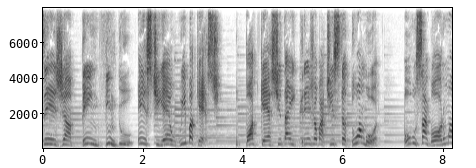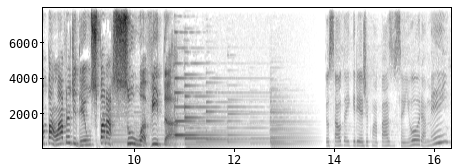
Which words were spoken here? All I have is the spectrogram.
Seja bem-vindo! Este é o IbaCast, o podcast da Igreja Batista do Amor. Ouça agora uma palavra de Deus para a sua vida. Eu saio da igreja com a paz do Senhor, amém?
